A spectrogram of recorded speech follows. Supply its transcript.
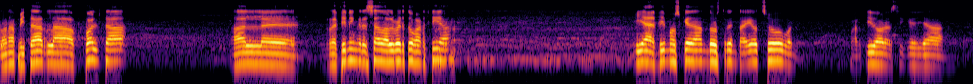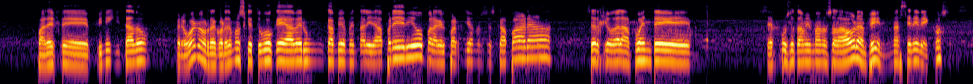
Van a pitar la falta al eh, recién ingresado Alberto García. Y ya decimos quedan 2.38. Bueno, partido ahora sí que ya parece finiquitado. Pero bueno, recordemos que tuvo que haber un cambio de mentalidad previo para que el partido no se escapara. Sergio de la Fuente se puso también manos a la obra. En fin, una serie de cosas.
